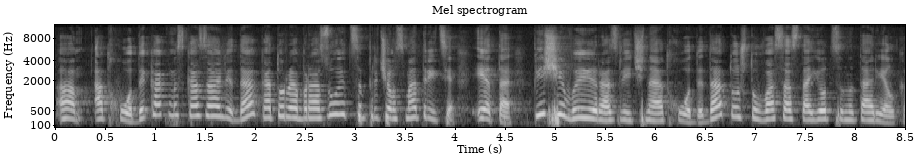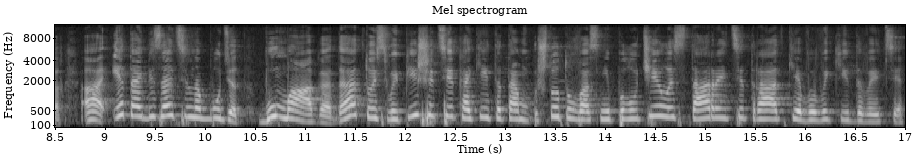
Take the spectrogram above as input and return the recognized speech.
а, отходы, как мы сказали, да, которые образуются, причем, смотрите, это пищевые различные отходы, да, то, что у вас остается на тарелках. Это обязательно будет бумага, да, то есть вы пишете какие-то там, что-то у вас не получилось, старые тетрадки, вы выкидываете.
